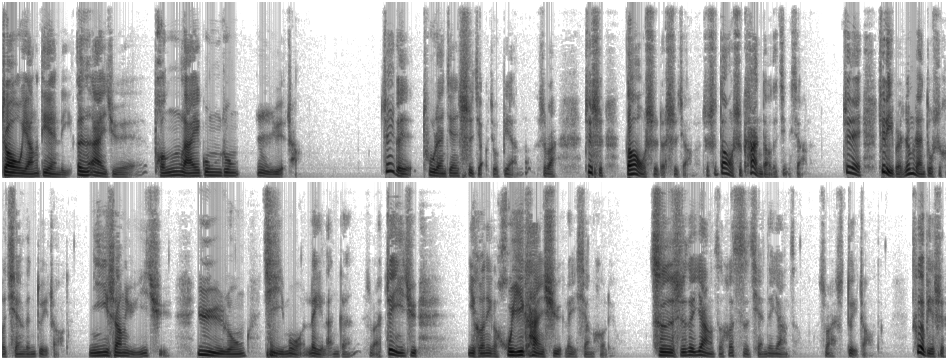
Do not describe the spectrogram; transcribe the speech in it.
朝阳殿里恩爱绝，蓬莱宫中日月长。这个突然间视角就变了，是吧？这是道士的视角了，这是道士看到的景象这这里边仍然都是和前文对照的。霓裳羽衣曲，玉容寂寞泪阑干，是吧？这一句，你和那个回看血泪相和流，此时的样子和死前的样子，是吧？是对照的，特别是。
